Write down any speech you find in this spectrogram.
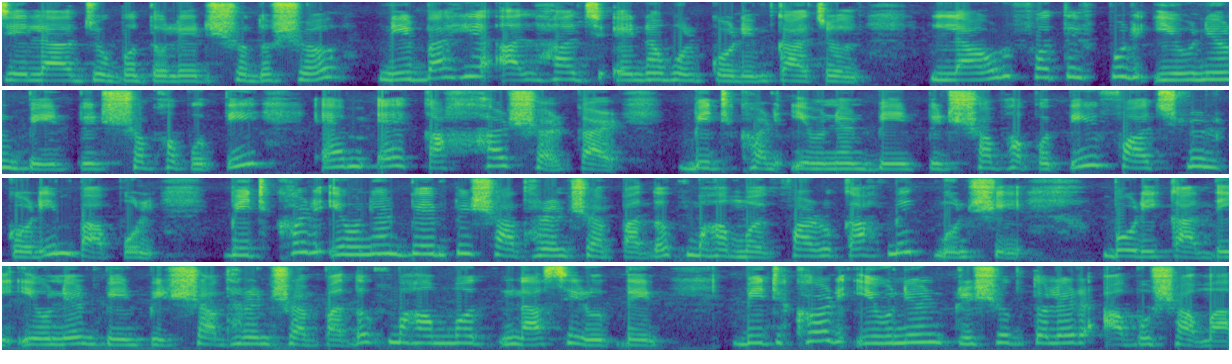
জেলা যুবদলের সদস্য নির্বাহী আলহাজ এনামুল করিম কাজল, লাউর ফতেহপুর ইউনিয়ন বিএনপির সভাপতি এম এ কাহার সরকার, বিটখর ইউনিয়ন বিএনপির সভাপতি ফজলুল করিম বাবুল, বিটখর ইউনিয়ন বিএনপির সাধারণ সম্পাদক মোহাম্মদ ফারুক আহমেদ মুন্সি, বড়িকান্দি ইউনিয়ন বিএনপির সাধারণ সম্পাদক মোহাম্মদ নাসির উদ্দিন, বিটখর ইউনিয়ন কৃষক দলের আবু শামা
